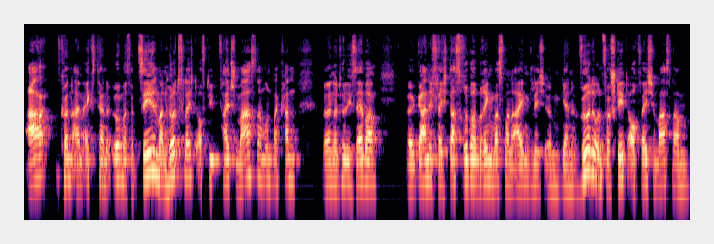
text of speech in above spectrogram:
A, können einem Externe irgendwas erzählen, man hört vielleicht auf die falschen Maßnahmen und man kann äh, natürlich selber äh, gar nicht vielleicht das rüberbringen, was man eigentlich ähm, gerne würde und versteht auch, welche Maßnahmen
